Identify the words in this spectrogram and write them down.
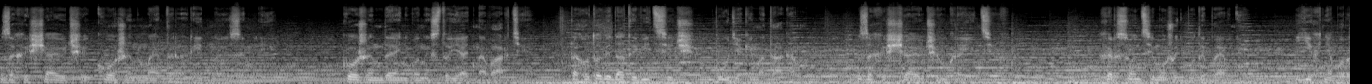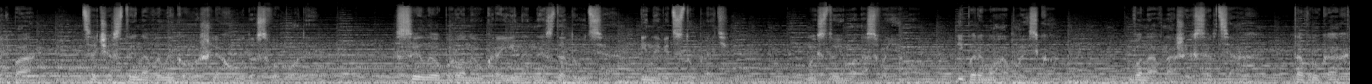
захищаючи кожен метр рідної землі. Кожен день вони стоять на варті та готові дати відсіч будь-яким атакам, захищаючи українців. Херсонці можуть бути певні, їхня боротьба це частина великого шляху до свободи. Сили оборони України не здадуться і не відступлять. Ми стоїмо на своєму, і перемога близько. Вона в наших серцях та в руках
